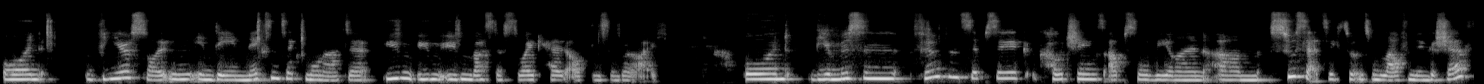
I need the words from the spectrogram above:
Und wir sollten in den nächsten sechs Monaten üben, üben, üben, was das Zeug hält auf diesem Bereich. Und wir müssen 75 Coachings absolvieren, ähm, zusätzlich zu unserem laufenden Geschäft,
